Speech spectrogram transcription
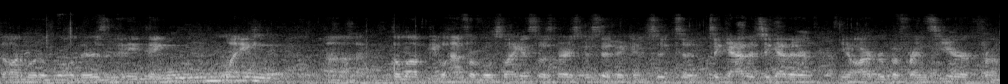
the automotive world. There isn't anything like uh, the love people have for Volkswagen, so it's very specific. And to, to, to gather together, you know, our group of friends here from,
